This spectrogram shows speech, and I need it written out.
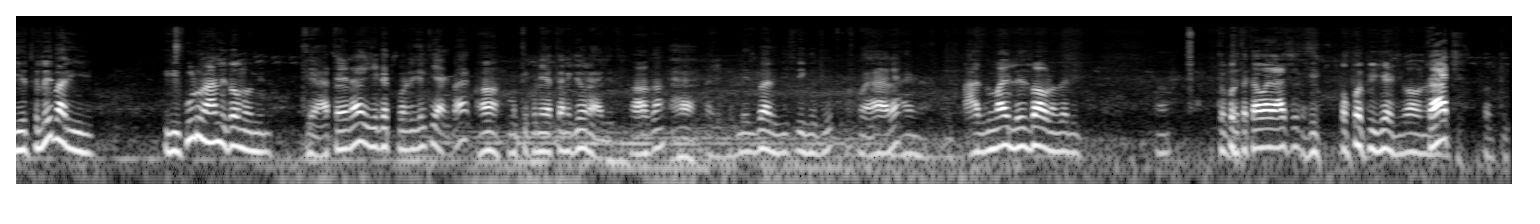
येत लय भारी. ही कुठून आणले तो मम्मी ते आता आहे ना इगत पडली गेली एकदा. हा. मग तिकडून येताना घेऊन आली ती हा का? हा. अरे, लयच भारी दिसली ग तू. हा ना? आहे ना. आज माझी लयच भावना झाली. तुमचं तर काय असेल पप्पा पी घ्यायची भावना. काच? पप्पी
